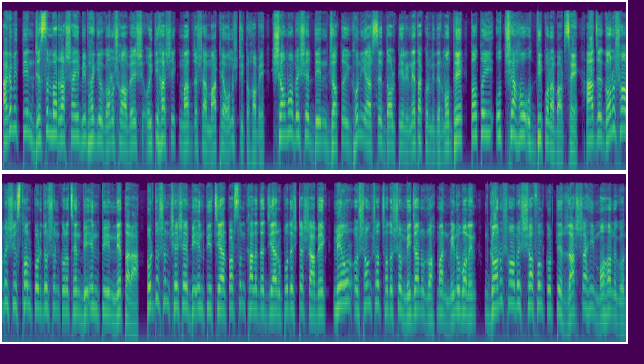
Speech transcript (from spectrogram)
আগামী তিন ডিসেম্বর রাজশাহী বিভাগীয় গণসমাবেশ ঐতিহাসিক মাদ্রাসা মাঠে অনুষ্ঠিত হবে। সমাবেশের দিন যতই ঘনিয়ে আসছে দলটির নেতাকর্মীদের মধ্যে, ততই উৎসাহ উদ্দীপনা বাড়ছে। আজ গণসমাবেশ স্থল পরিদর্শন করেছেন বিএনপি নেতারা। পরিদর্শন শেষে বিএনপি চেয়ারপারসন খালেদা জিয়ার উপদেষ্টা সাবেক মেয়র ও সংসদ সদস্য মেজানুর রহমান মেনু বলেন, গণসমাবেশ সফল করতে রাজশাহী, মহানগর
